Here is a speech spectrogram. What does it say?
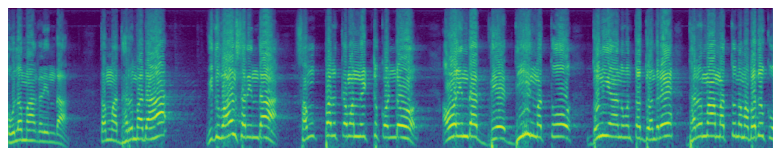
ಉಲಮಾಗಳಿಂದ, ತಮ್ಮ ಧರ್ಮದ ವಿದ್ವಾಂಸರಿಂದ ಸಂಪರ್ಕವನ್ನು ಇಟ್ಟುಕೊಂಡು ಅವರಿಂದ ದೇ, ದೀನ್ ಮತ್ತು ದುನಿಯಾ ಅನ್ನುವಂಥದ್ದು ಅಂದರೆ ಧರ್ಮ ಮತ್ತು ನಮ್ಮ ಬದುಕು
